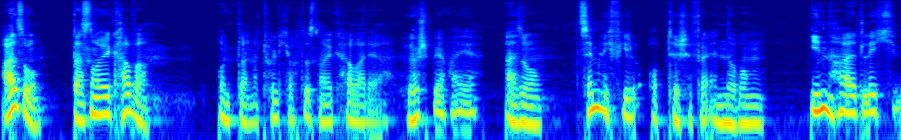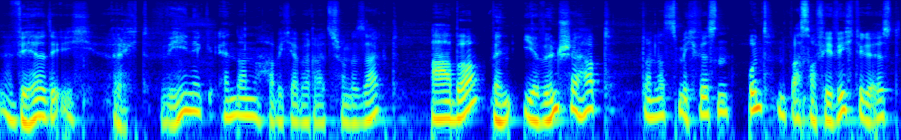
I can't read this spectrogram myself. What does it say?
Also, das neue Cover und dann natürlich auch das neue Cover der Hörspielreihe. Also ziemlich viel optische Veränderungen. Inhaltlich werde ich recht wenig ändern, habe ich ja bereits schon gesagt. Aber wenn ihr Wünsche habt, dann lasst mich wissen. Und was noch viel wichtiger ist,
